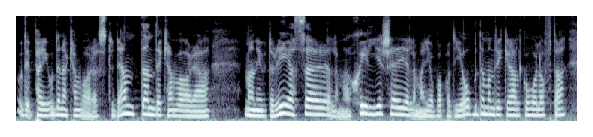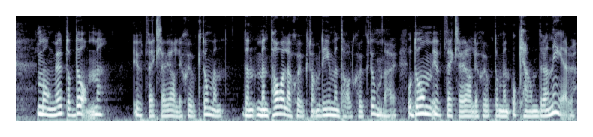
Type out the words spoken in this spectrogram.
Och det, perioderna kan vara studenten, det kan vara man är ute och reser, eller man skiljer sig, eller man jobbar på ett jobb där man dricker alkohol ofta. Många utav dem utvecklar ju aldrig sjukdomen. Den mentala sjukdomen, det är ju mental sjukdom det här. Och de utvecklar ju aldrig sjukdomen och kan dra ner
